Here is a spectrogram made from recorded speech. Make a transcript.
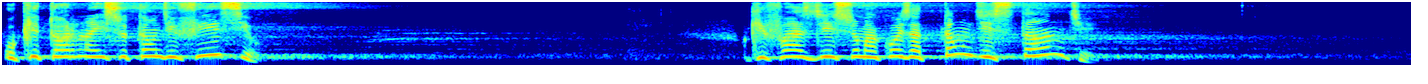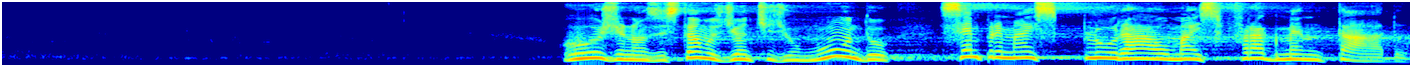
O que torna isso tão difícil? Que faz disso uma coisa tão distante. Hoje nós estamos diante de um mundo sempre mais plural, mais fragmentado.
